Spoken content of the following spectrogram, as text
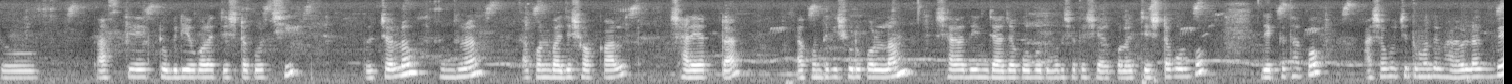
তো আজকে একটু ভিডিও করার চেষ্টা করছি। তো চলো বন্ধুরা, এখন বাজে সকাল সাড়ে আটটা। এখন থেকে শুরু করলাম। সারাদিন যা যা করব তোমাদের সাথে শেয়ার করার চেষ্টা করব। দেখতে থাকো। আশা করছি তোমাদের ভালো লাগবে।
